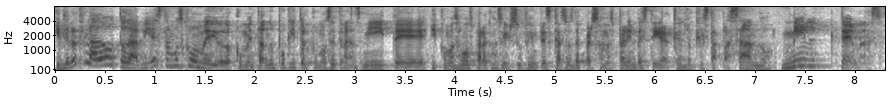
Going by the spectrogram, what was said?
Y del otro lado, todavía estamos como medio documentando un poquito el cómo se transmite y cómo hacemos para conseguir suficientes casos de personas para investigar qué es lo que está pasando. Mil temas.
